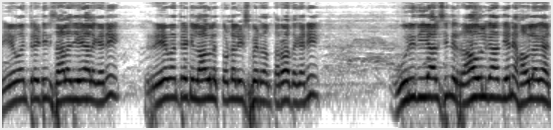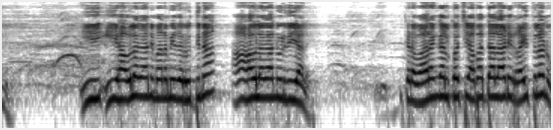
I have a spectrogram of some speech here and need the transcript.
రేవంత్ రెడ్డిని చాలా చేయాలి కానీ రేవంత్ రెడ్డి లాగుల తొండలు ఇడిచి పెడదాం తర్వాత కానీ ఊరి తీయాల్సింది రాహుల్ గాంధీ అనే హౌలగాన్ని ఈ ఈ హౌలగాన్ని మన మీద రుద్దినా ఆ హౌలగాన్ని ఉరి తీయాలి. ఇక్కడ వరంగల్కి వచ్చి అబద్దాలాడి రైతులను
